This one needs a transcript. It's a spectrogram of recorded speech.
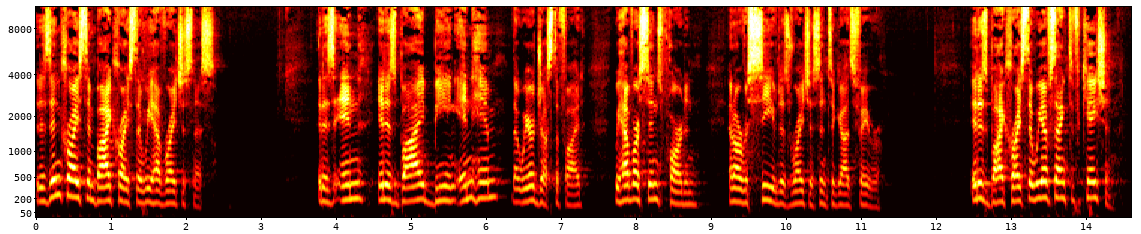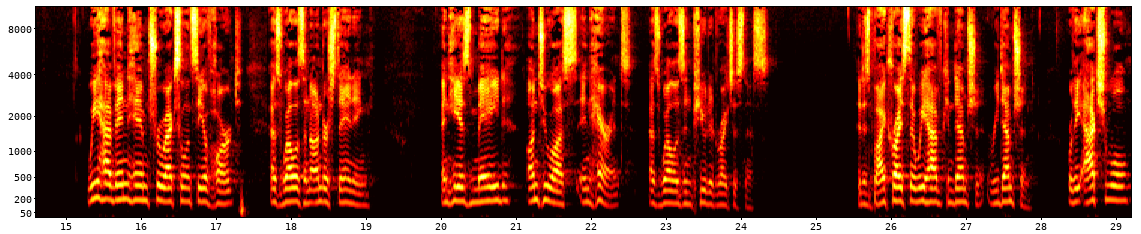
It is in Christ and by Christ that we have righteousness. It is, in, it is by being in Him that we are justified. We have our sins pardoned and are received as righteous into God's favor. It is by Christ that we have sanctification. We have in Him true excellency of heart as well as an understanding, and He has made unto us inherent as well as imputed righteousness. It is by Christ that we have redemption, or the actual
